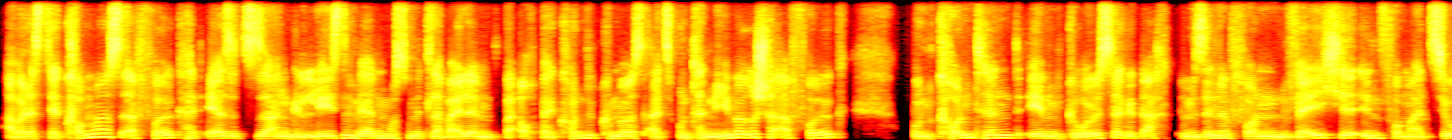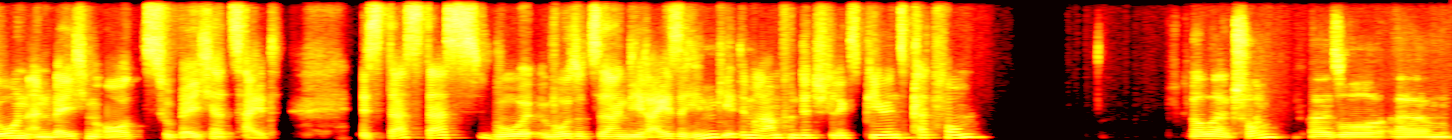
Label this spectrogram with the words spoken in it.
aber dass der Commerce-Erfolg halt eher sozusagen gelesen werden muss, mittlerweile auch bei Content Commerce als unternehmerischer Erfolg und Content eben größer gedacht im Sinne von welche Information an welchem Ort zu welcher Zeit. Ist das das, wo, wo sozusagen die Reise hingeht im Rahmen von Digital Experience Plattformen? Ich glaube halt schon. Also ähm,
